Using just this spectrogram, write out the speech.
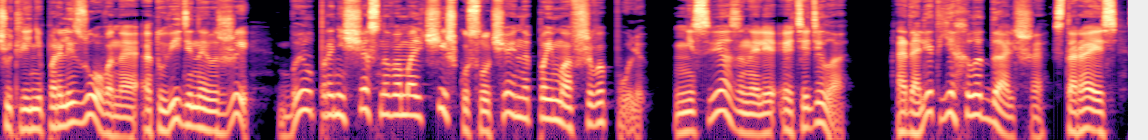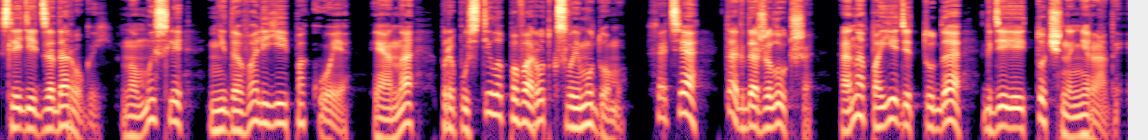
чуть ли не парализованная от увиденной лжи, был про несчастного мальчишку, случайно поймавшего пулю. Не связаны ли эти дела? Адалет ехала дальше, стараясь следить за дорогой, но мысли не давали ей покоя, и она пропустила поворот к своему дому. Хотя так даже лучше. она поедет туда, где ей точно не рады.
